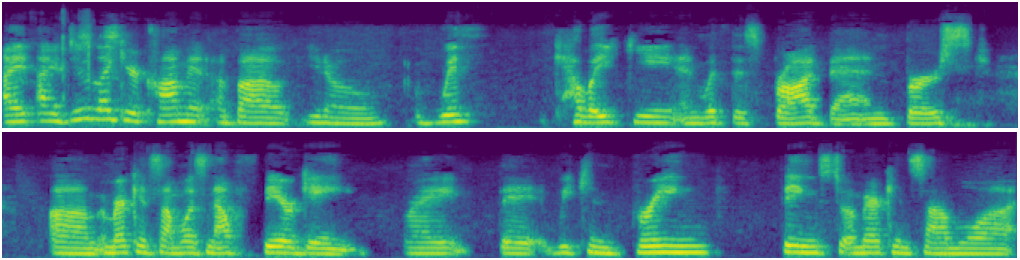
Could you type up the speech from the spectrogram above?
I, I do like your comment about, you know, with Hawaiki and with this broadband burst, um, American Samoa is now fair game, right? That we can bring things to American Samoa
